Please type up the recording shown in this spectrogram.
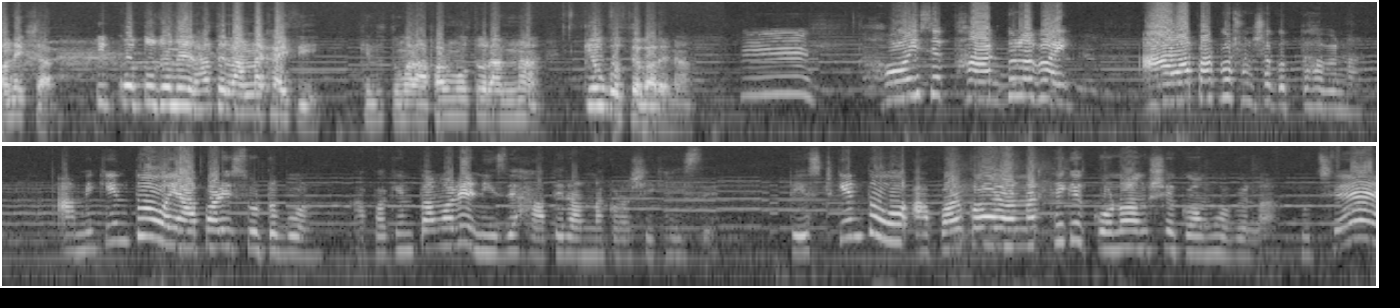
অনেক স্বাদ। এই কতজনের হাতে রান্না খাইছি কিন্তু তোমার আপার মতো রান্না কেউ করতে পারে না। হইছে থাক দুলা ভাই আর আপার প্রশংসা করতে হবে না। আমি কিন্তু ওই আপারই ছোট বোন আপা কিন্তু আমারে নিজে হাতে রান্না করা শিখাইছে। টেস্ট কিন্তু আপার করা রান্নার থেকে কোনো অংশে কম হবে না বুঝছেন?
